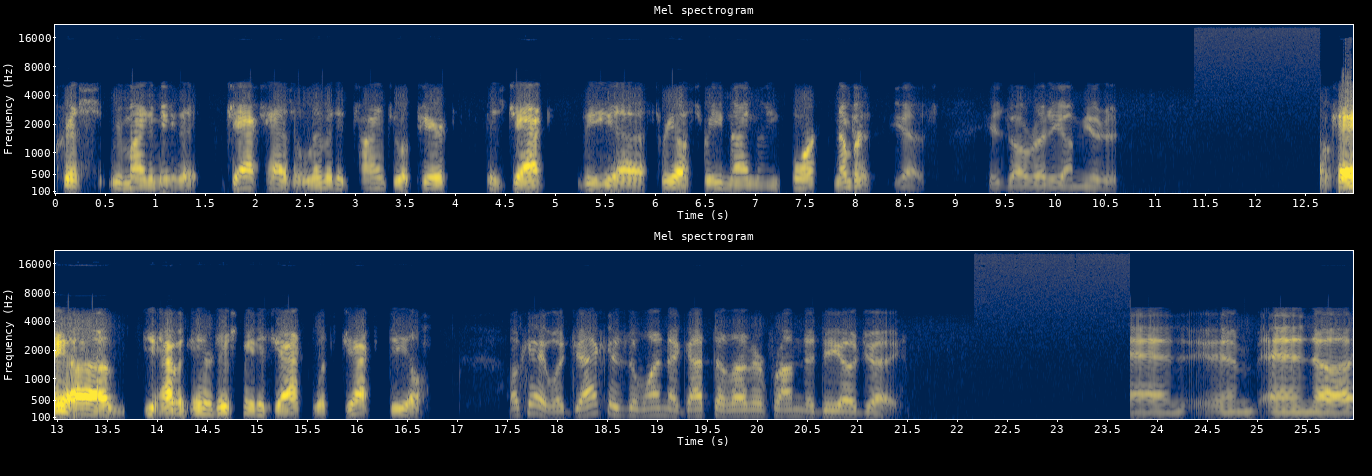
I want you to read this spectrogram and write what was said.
Chris reminded me that Jack has a limited time to appear. Is Jack the uh, 303 number? Yes, he's already unmuted. Okay, uh, you haven't introduced me to Jack. What's Jack's deal? Okay, well, Jack is the one that got the letter from the DOJ, and and and uh,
